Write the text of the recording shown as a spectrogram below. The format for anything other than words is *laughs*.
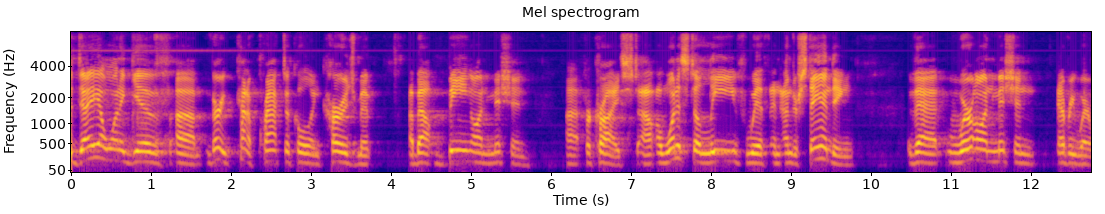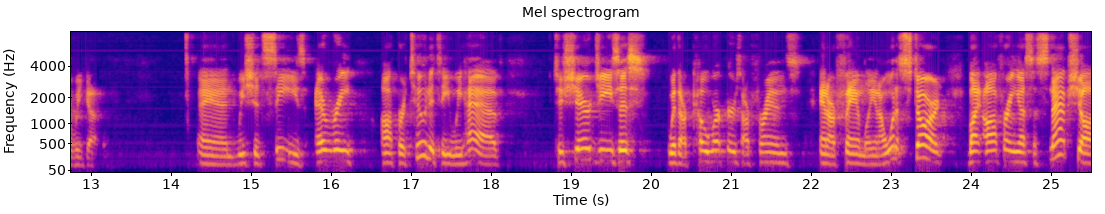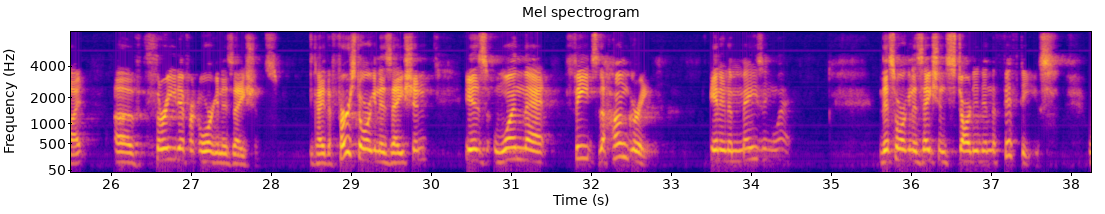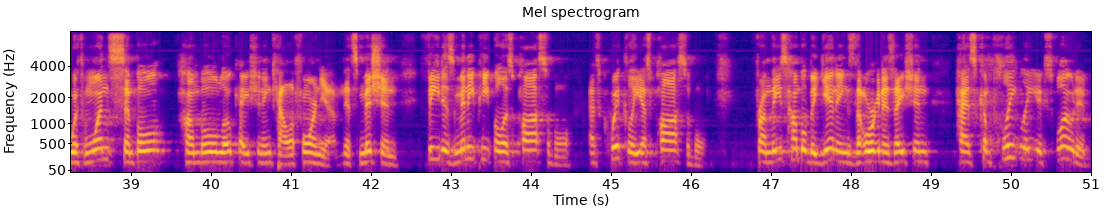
Today, I want to give uh, very kind of practical encouragement about being on mission uh, for Christ. Uh, I want us to leave with an understanding that we're on mission everywhere we go. And we should seize every opportunity we have to share Jesus with our coworkers, our friends, and our family. And I want to start by offering us a snapshot of three different organizations. Okay, the first organization is one that feeds the hungry in an amazing way. This organization started in the 50s with one simple, humble location in California. Its mission feed as many people as possible, as quickly as possible. From these humble beginnings, the organization has completely exploded.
